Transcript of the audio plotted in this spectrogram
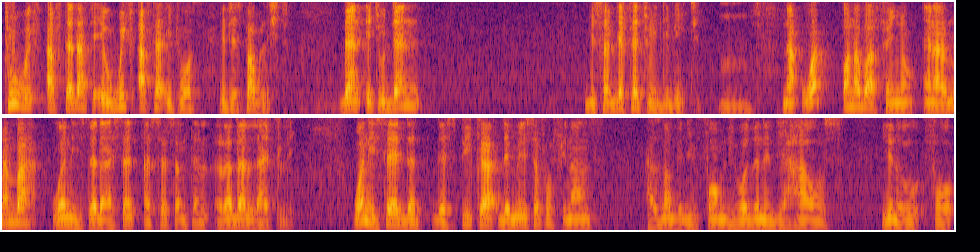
two weeks after that, a week after it was, it is published, then it will then be subjected to a debate. Mm. Now, what Honorable Afenyo, and I remember when he said, I said, I said something rather lightly. When he said that the Speaker, the Minister for Finance, has not been informed, he wasn't in the House, you know, for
